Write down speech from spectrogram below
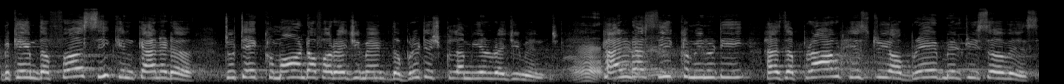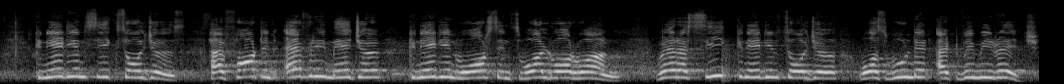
became the first Sikh in Canada to take command of a regiment, the British Columbian Regiment. Canada's Sikh community has a proud history of brave military service. Canadian Sikh soldiers have fought in every major Canadian war since World War I, where a Sikh Canadian soldier was wounded at Vimy Ridge.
